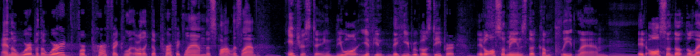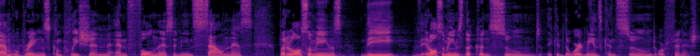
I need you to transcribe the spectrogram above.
and the word, but the word for perfect, or like the perfect lamb, the spotless lamb, interesting. You all, if you, the Hebrew goes deeper, it also means the complete lamb. Mm. It also, the, the lamb who brings completion and fullness, it means soundness, but it also means the, it also means the consumed. It can, the word means consumed or finished.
